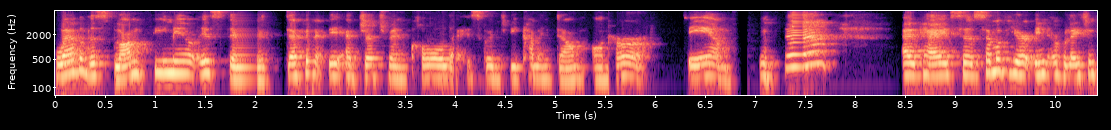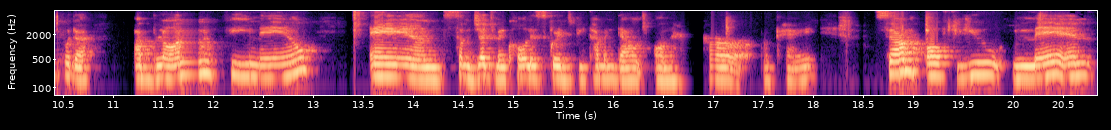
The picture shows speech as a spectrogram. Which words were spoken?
Whoever this blonde female is, there's definitely a judgment call that is going to be coming down on her. Bam. okay, so some of you are in a relationship with a a blonde female and some judgment call is going to be coming down on her okay? Some of you men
